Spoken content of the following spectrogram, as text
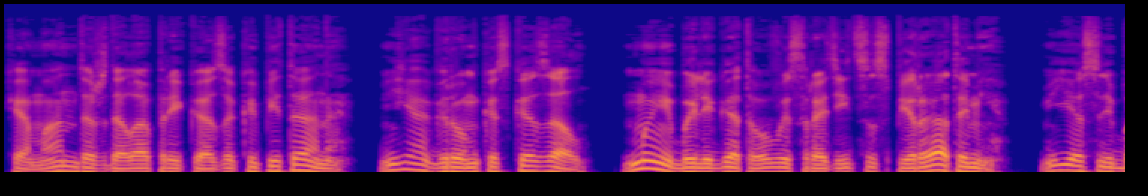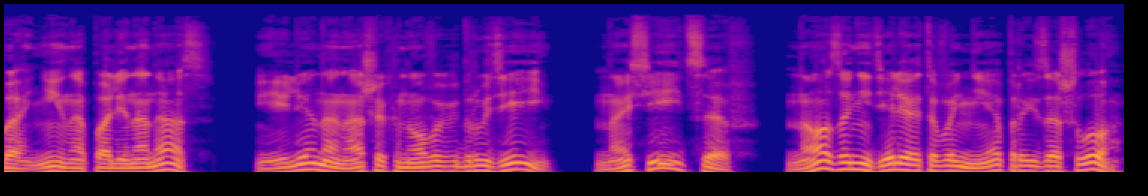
Команда ждала приказа капитана. Я громко сказал, мы были готовы сразиться с пиратами, если бы они напали на нас или на наших новых друзей, носийцев. Но за неделю этого не произошло.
